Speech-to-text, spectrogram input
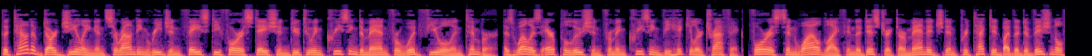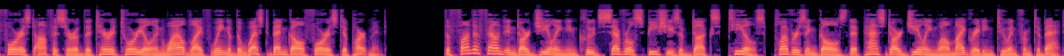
The town of Darjeeling and surrounding region face deforestation due to increasing demand for wood fuel and timber, as well as air pollution from increasing vehicular traffic. Forests and wildlife in the district are managed and protected by the Divisional Forest Officer of the Territorial and Wildlife Wing of the West Bengal Forest Department. The fauna found in Darjeeling includes several species of ducks, teals, plovers and gulls that pass Darjeeling while migrating to and from Tibet.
